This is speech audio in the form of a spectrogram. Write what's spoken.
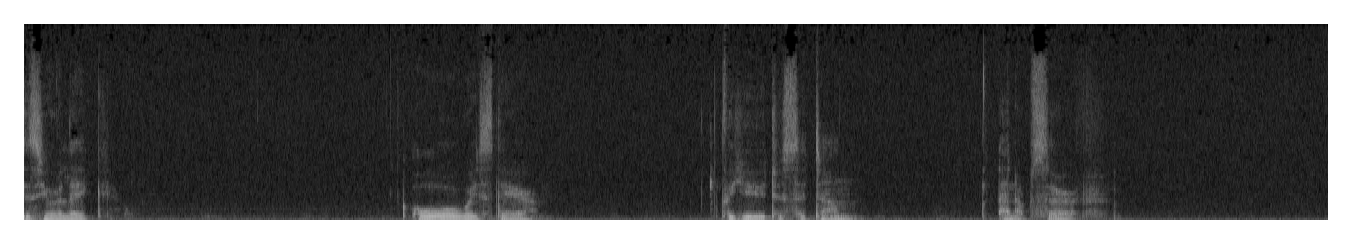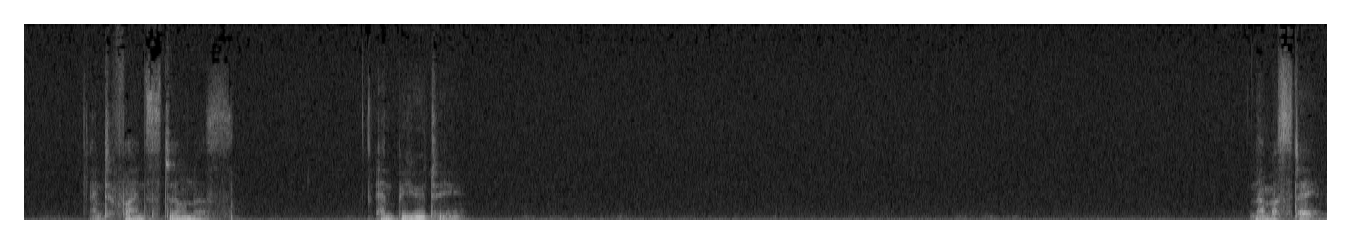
is your lake. Always there for you to sit down and observe and to find stillness and beauty. Namaste.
